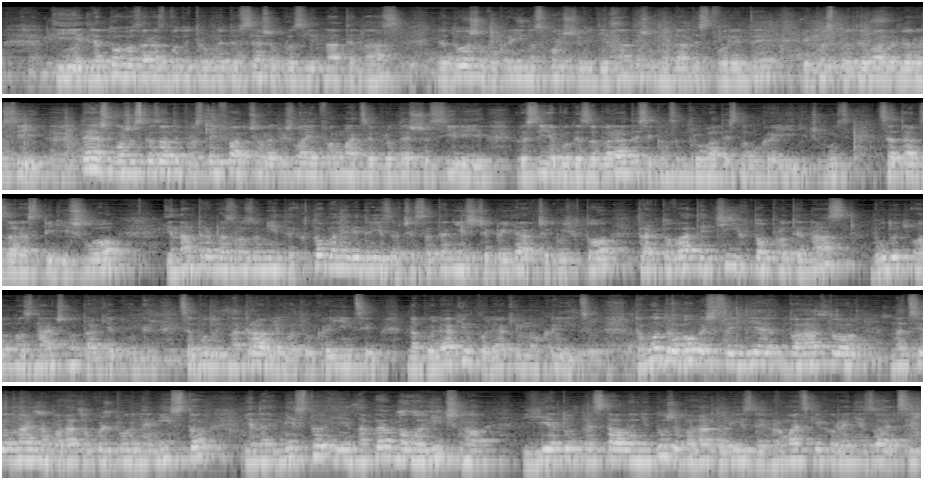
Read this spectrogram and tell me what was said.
І для того зараз будуть робити все, щоб роз'єднати нас, для того, щоб Україну з Польщею від'єднати, щоб не дати створити якусь противагу для Росії. Теж можу сказати простий факт. Вчора пішла інформація про те, що з Сірії Росія буде забиратись і концентруватись на Україні. Чомусь це так зараз підійшло. І нам треба зрозуміти, хто би не відрізав, чи сатаніст, чи пияк, чи будь-хто, трактувати ті, хто проти нас, будуть однозначно так, як вони. Це будуть натравлювати українців на поляків, поляків на українців. Тому Дрогобич це є багатонаціонально, багатокультурне місто, і місто, і напевно логічно є тут представлені дуже багато різних громадських організацій,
